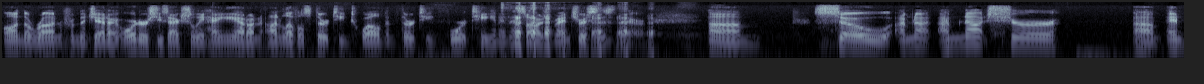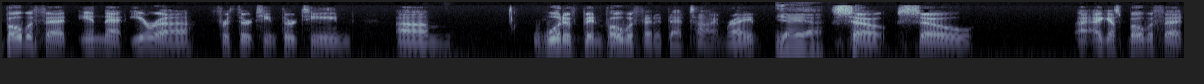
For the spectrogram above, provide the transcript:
on the run from the Jedi Order, she's actually hanging out on, on levels 1312 and 1314, and Asajj Ventress is there. Um, so I'm not I'm not sure. Um, and Boba Fett in that era for 1313 um, would have been Boba Fett at that time, right? Yeah, yeah. So so I, I guess Boba Fett.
